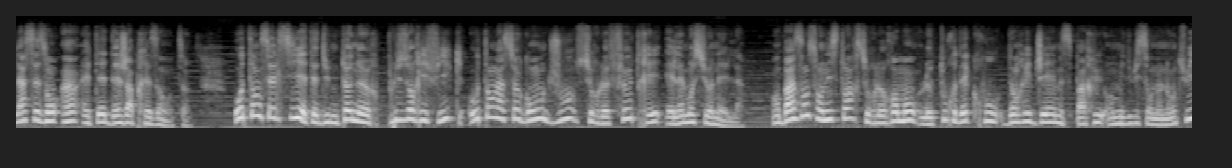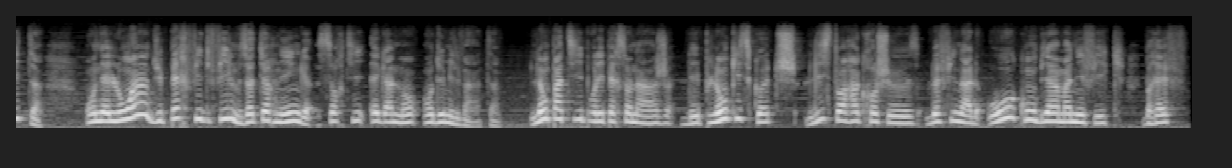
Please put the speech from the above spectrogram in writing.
la saison 1 était déjà présente. Autant celle-ci était d'une teneur plus horrifique, autant la seconde joue sur le feutré et l'émotionnel. En basant son histoire sur le roman Le Tour d'écrou d'Henry James paru en 1898, on est loin du perfide film The Turning sorti également en 2020. L'empathie pour les personnages, les plans qui scotchent, l'histoire accrocheuse, le final ô combien magnifique, bref,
